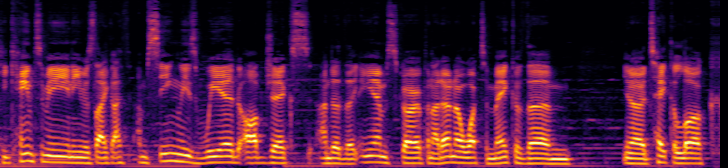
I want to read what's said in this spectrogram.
He came to me and he was like, I'm seeing these weird objects under the EM scope and I don't know what to make of them. You know, take a look.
